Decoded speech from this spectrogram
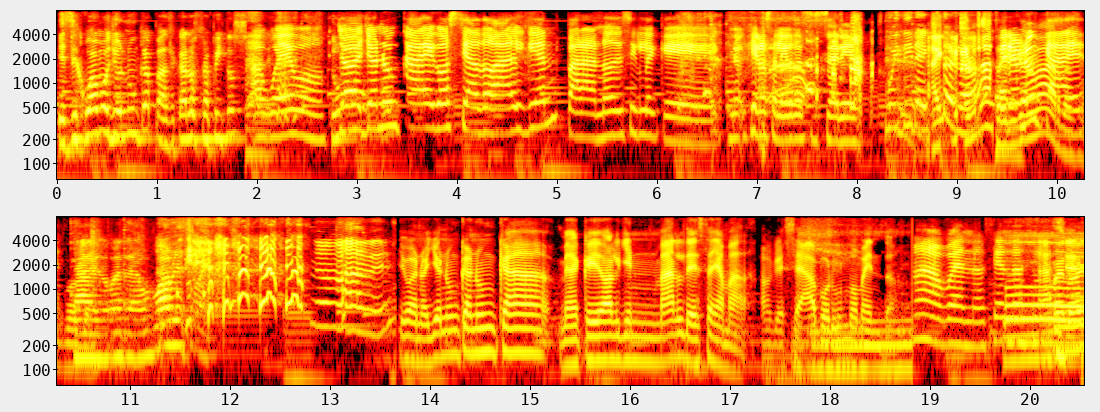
Y si jugamos yo nunca para sacar los trapitos. A huevo. ¿Tú? Yo, yo nunca he gosteado a alguien para no decirle que no quiero salir de su serie. Muy directo, ¿no? Pero nunca, ¿eh? Mames. Y bueno, yo nunca, nunca me ha caído alguien mal de esta llamada, aunque sea por un momento. Ah, bueno, siendo Oh, así. bueno,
